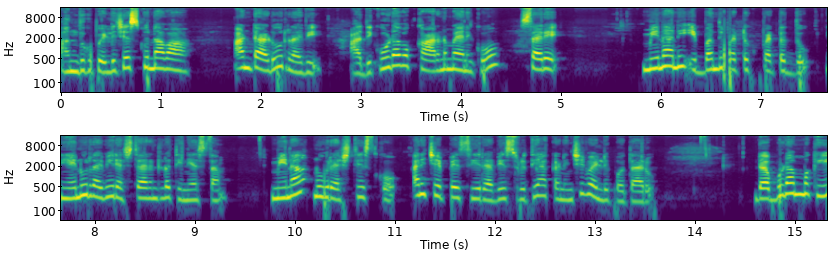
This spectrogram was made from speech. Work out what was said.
అందుకు పెళ్ళి చేసుకున్నావా? అంటాడు రవి. అది కూడా ఒక కారణమే అనుకో. సరే మీనాని ఇబ్బంది పెట్ట పెట్టొద్దు. నేను రవి రెస్టారెంట్లో తినేస్తాం. మీనా నువ్వు రెస్ట్ తీసుకో అని చెప్పేసి రవి శృతి అక్కడి నుంచి వెళ్ళిపోతారు. డబ్బుడమ్మకి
